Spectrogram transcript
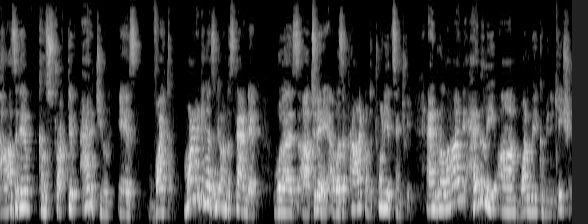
positive, constructive attitude is vital. Marketing as we understand it was uh, today was a product of the 20th century and relied heavily on one-way communication.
